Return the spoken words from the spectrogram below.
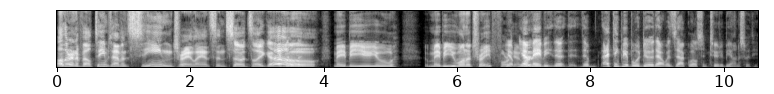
Other NFL teams haven't seen Trey Lance, and so it's like, oh, maybe you you maybe you want to trade for Yep. him. yeah, We're- maybe. The, the, the- I think people would do that with Zach Wilson too. To be honest with you,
